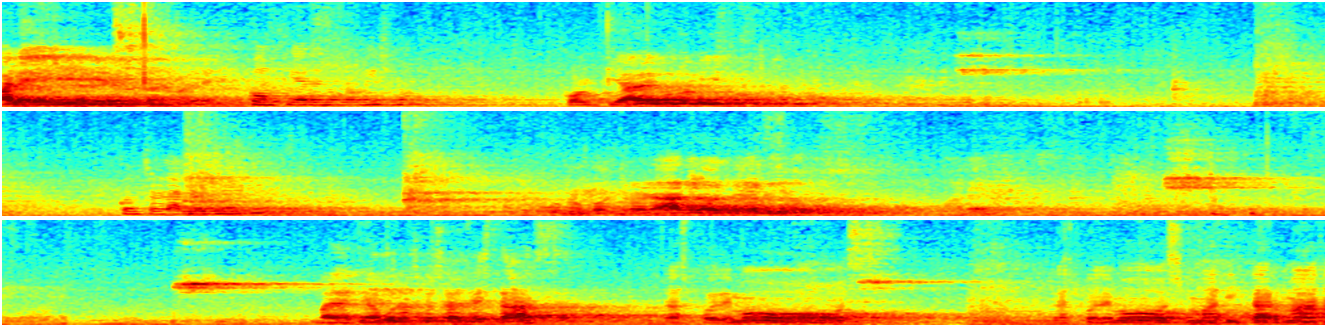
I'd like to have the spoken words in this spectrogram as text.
Vale, y Confiar en uno mismo. confiar en uno mismo. Controlar los nervios. Uno, controlar los nervios. ¿Vale? Vale, aquí algunas cosas de estas las podemos las podemos matizar más,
